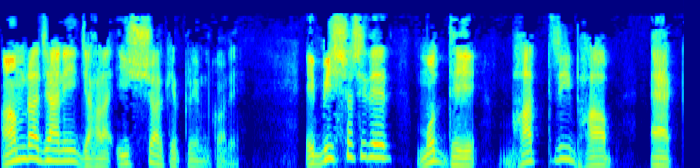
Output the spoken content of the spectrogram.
আমরা জানি যাহারা ঈশ্বরকে প্রেম করে। এই বিশ্বাসীদের মধ্যে ভাতৃভাব এক,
